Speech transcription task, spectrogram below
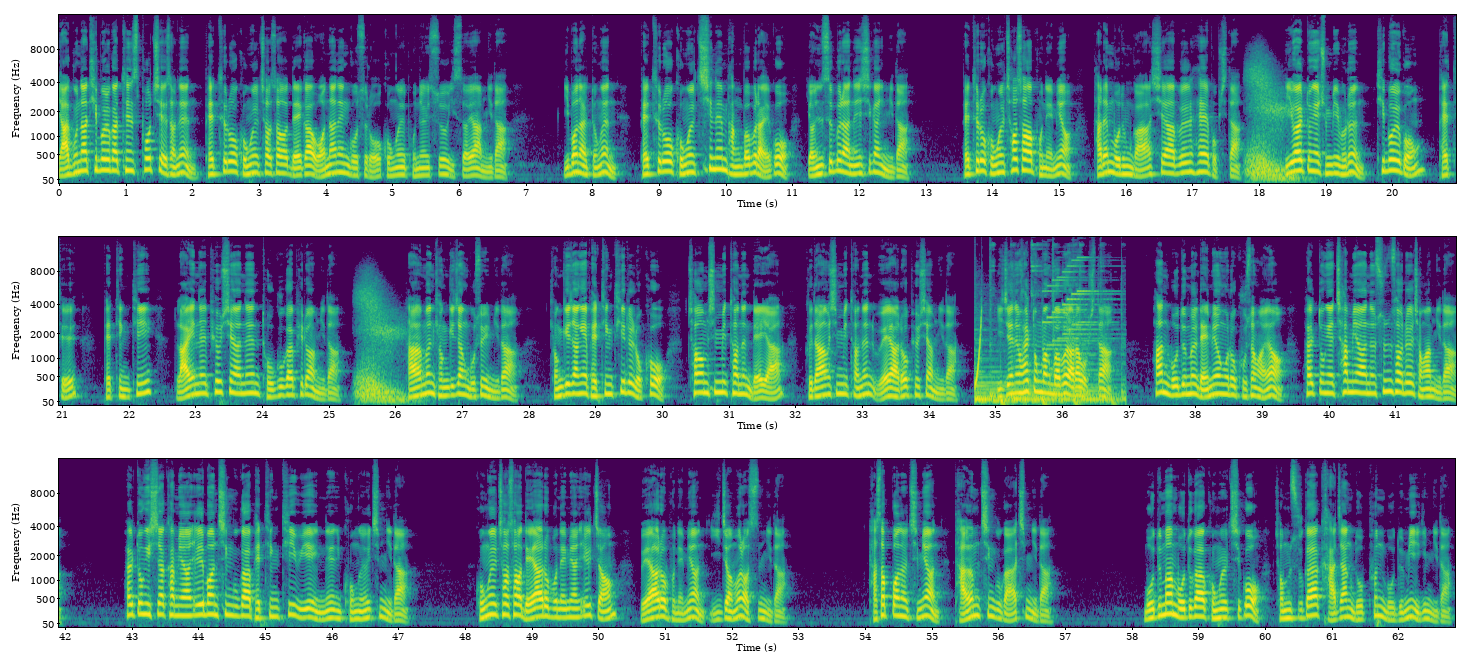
야구나 티볼 같은 스포츠에서는 배트로 공을 쳐서 내가 원하는 곳으로 공을 보낼 수 있어야 합니다. 이번 활동은 배트로 공을 치는 방법을 알고 연습을 하는 시간입니다. 배트로 공을 쳐서 보내며 다른 모둠과 시합을 해 봅시다. 이 활동의 준비물은 티볼공, 배트, 배팅티, 라인을 표시하는 도구가 필요합니다. 다음은 경기장 모습입니다. 경기장에 배팅 티를 놓고 처음 10m는 내야, 그 다음 10m는 외야로 표시합니다. 이제는 활동 방법을 알아봅시다. 한 모둠을 4명으로 구성하여 활동에 참여하는 순서를 정합니다. 활동이 시작하면 1번 친구가 배팅 티 위에 있는 공을 칩니다. 공을 쳐서 내야로 보내면 1점, 외야로 보내면 2점을 얻습니다. 다섯 번을 치면 다음 친구가 칩니다. 모두만 모두가 공을 치고 점수가 가장 높은 모둠이 이깁니다.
